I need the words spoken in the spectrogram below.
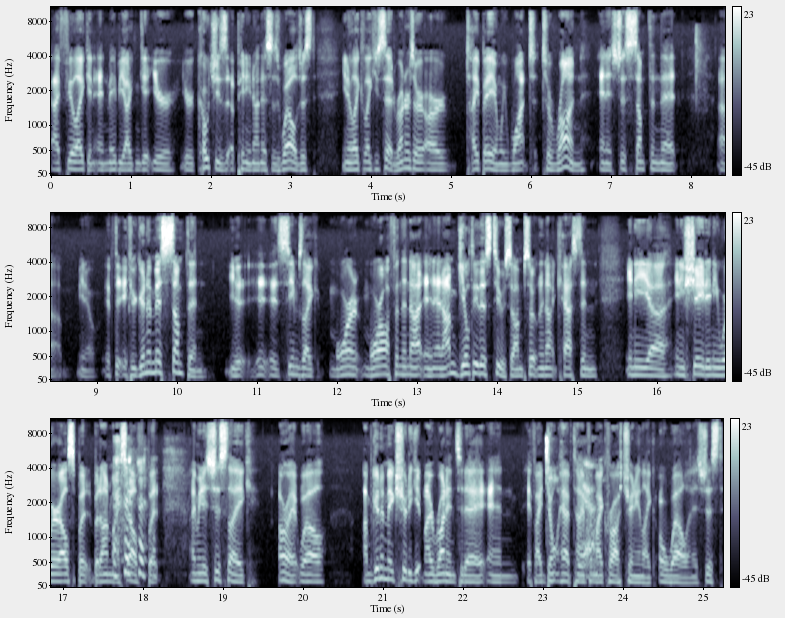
I feel like, and, and maybe I can get your your coach's opinion on this as well. Just you know, like like you said, runners are, are type A, and we want to run, and it's just something that um, you know, if the, if you're going to miss something, you, it, it, seems like more more often than not, and, and, I'm guilty of this too. So I'm certainly not casting any uh, any shade anywhere else, but but on myself. but I mean, it's just like, all right, well, I'm going to make sure to get my run in today, and if I don't have time yeah. for my cross training, like oh well, and it's just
